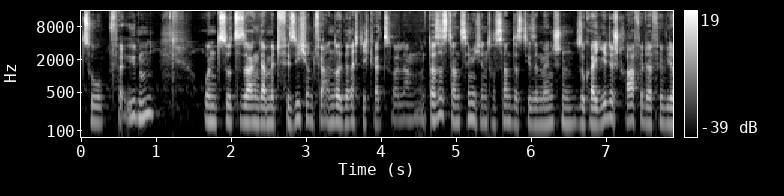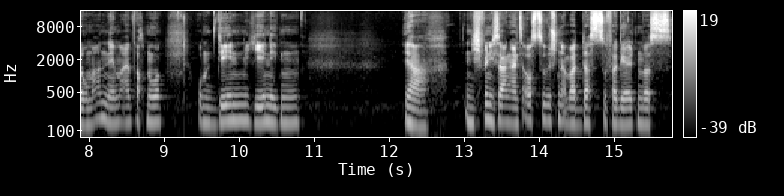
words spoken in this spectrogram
zu verüben und sozusagen damit für sich und für andere Gerechtigkeit zu erlangen. Und das ist dann ziemlich interessant, dass diese Menschen sogar jede Strafe dafür wiederum annehmen, einfach nur um denjenigen, ja, ich will nicht sagen, eins auszuwischen, aber das zu vergelten, was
